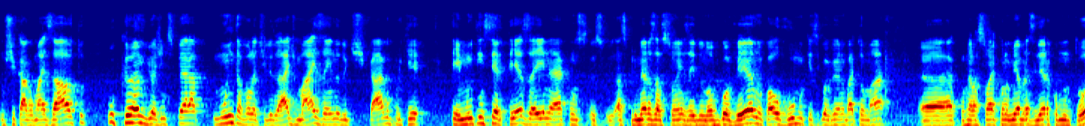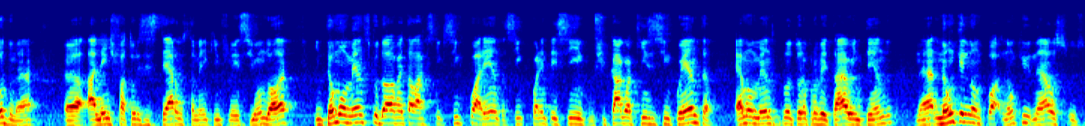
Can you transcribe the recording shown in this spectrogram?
um Chicago mais alto. O câmbio, a gente espera muita volatilidade, mais ainda do que Chicago, porque tem muita incerteza aí, né, com as primeiras ações aí do novo governo, qual o rumo que esse governo vai tomar uh, com relação à economia brasileira como um todo, né, uh, além de fatores externos também que influenciam o dólar. Então, momentos que o dólar vai estar lá 5,40, 5,45, Chicago a 15,50, é momento para o produtor aproveitar, eu entendo, né, não que ele não, não que, né, os, os,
